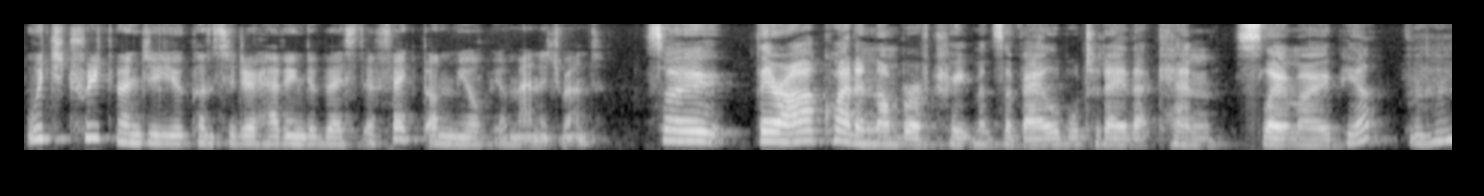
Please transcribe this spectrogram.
which treatment do you consider having the best effect on myopia management? So there are quite a number of treatments available today that can slow myopia. Mm-hmm.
